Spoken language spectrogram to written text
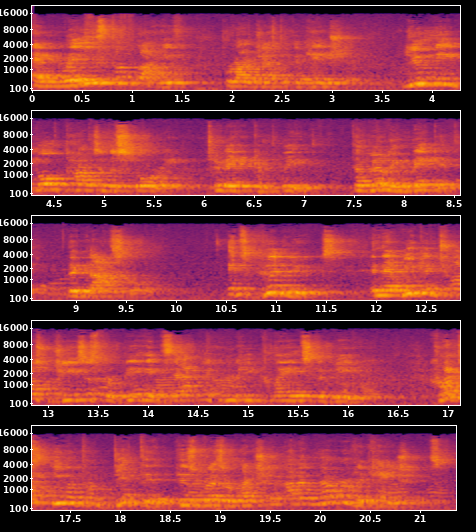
and raised to life for our justification. You need both parts of the story to make it complete, to literally make it the gospel. It's good news in that we can trust Jesus for being exactly who he claims to be. Christ even predicted his resurrection on a number of occasions,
